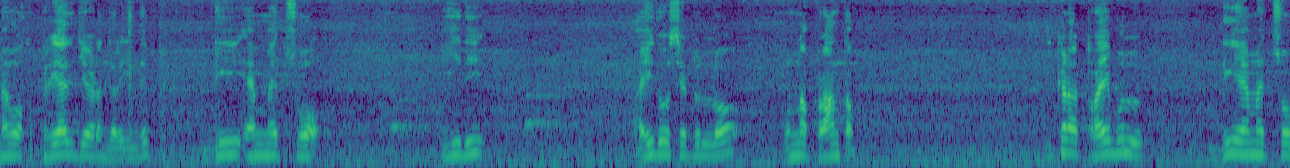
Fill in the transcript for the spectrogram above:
మేము ఒక ఫిర్యాదు చేయడం జరిగింది. డిఎంహెచ్ఓ ఇది ఐదో షెడ్యూల్లో ఉన్న ప్రాంతం. ఇక్కడ ట్రైబుల్ డిఎంహెచ్ఓ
